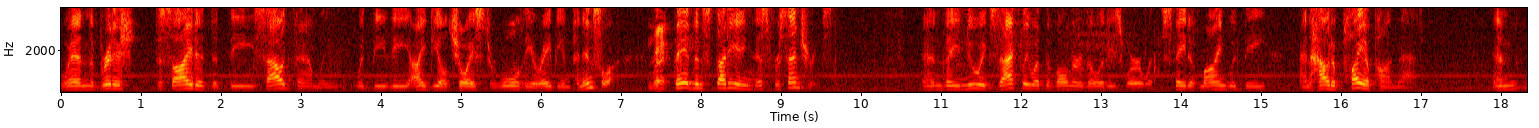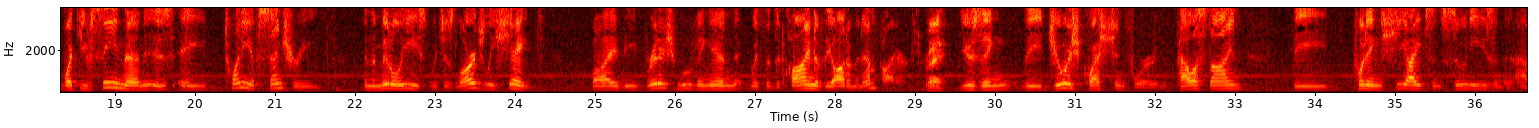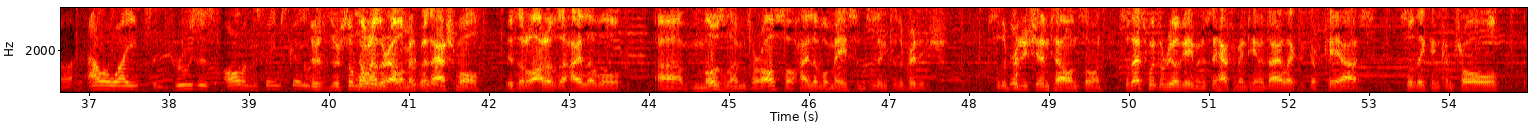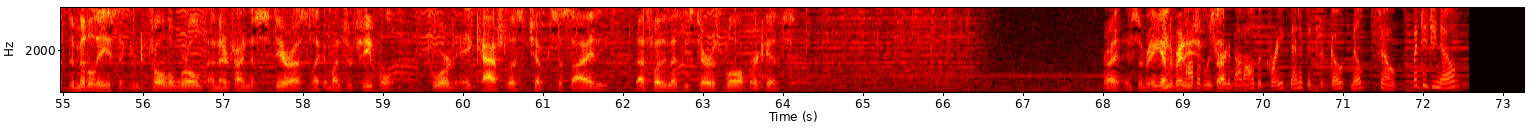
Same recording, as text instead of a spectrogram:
when the British decided that the Saud family would be the ideal choice to rule the Arabian Peninsula, Right. they had been studying this for centuries. And they knew exactly what the vulnerabilities were, what the state of mind would be, and how to play upon that. And what you've seen then is a 20th century in the Middle East, which is largely shaped by the British moving in with the decline of the Ottoman Empire, Right. using the Jewish question for Palestine, the putting Shiites and Sunnis and uh, Alawites and Druzes all in the same stage. There's, there's some one other element with. Ashmole is that a lot of the high level uh, Muslims are also high level Masons linked to the British. So the British intel and so on. So that's what the real game is. They have to maintain a dialectic of chaos so they can control the Middle East, that can control the world, and they're trying to steer us like a bunch of sheeple toward a cashless, chipped society. That's why they let these terrorists blow up our kids. Right? It's the, again You've British. probably heard about all the great benefits of goat milk soap, but did you know?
